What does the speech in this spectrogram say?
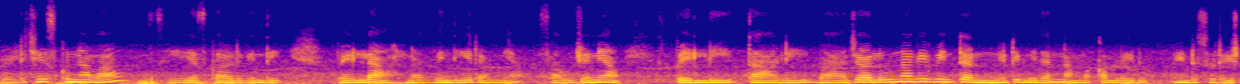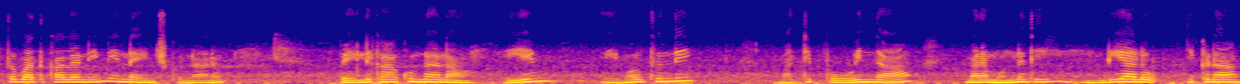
పెళ్ళి చేసుకున్నావా? సీరియస్గా అడిగింది. పెళ్ళా? నవ్వింది రమ్య. సౌజన్య పెళ్ళి తాళి బాజాలు నాకు వీటన్నిటి మీద నమ్మకం లేదు. నేను సురేష్తో బతకాలని నిర్ణయించుకున్నాను. పెళ్ళి కాకుండానా? ఏం? ఏమవుతుంది? మతి పోయిందా? మనం ఉన్నది ఇండియాలో. ఇక్కడ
